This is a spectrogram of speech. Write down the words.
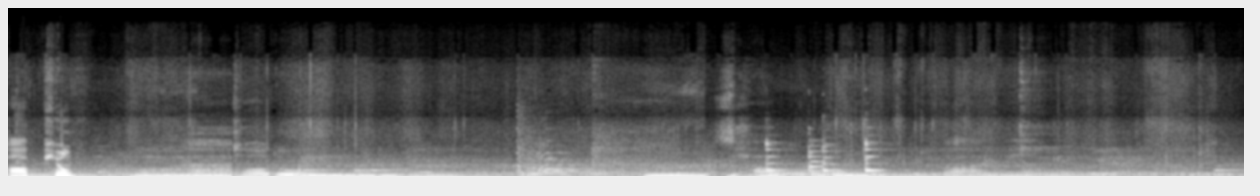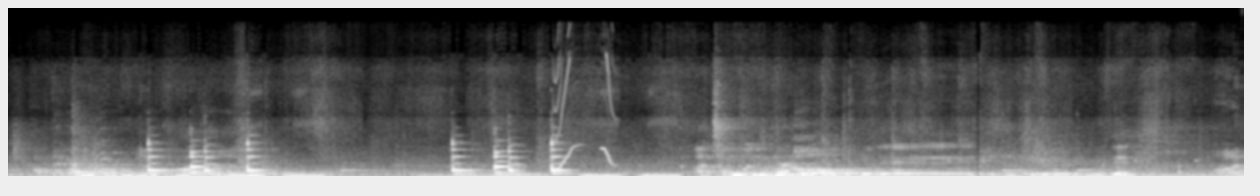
가평. 저도 사우동 라면. 아, 충분히 불러. 그래. 그래. 어,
